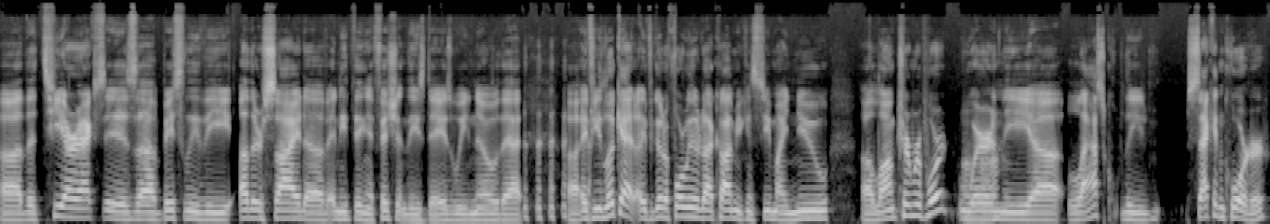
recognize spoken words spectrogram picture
uh, the TRX is uh, basically the other side of anything efficient these days. We know that uh, if you look at if you go to fourwheeler.com, you can see my new uh, long-term report, where in the uh, last the second quarter,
